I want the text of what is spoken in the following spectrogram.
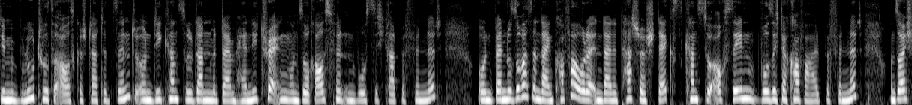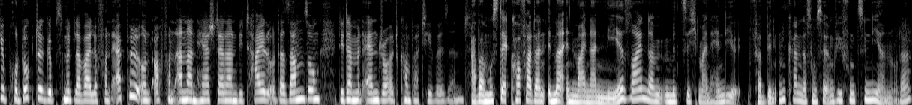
die mit Bluetooth ausgestattet sind und die kannst du dann mit deinem Handy tracken und so rausfinden, wo es sich gerade befindet. Und wenn du sowas in deinen Koffer oder in deine Tasche steckst, kannst du auch sehen, wo sich der Koffer halt befindet. Und solche Produkte gibt es mittlerweile von Apple und auch von anderen Herstellern wie Tile oder Samsung, die dann mit Android kompatibel sind. Aber muss der Koffer dann immer in meiner Nähe sein, damit sich mein Handy verbinden kann? Das muss ja irgendwie funktionieren, oder?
